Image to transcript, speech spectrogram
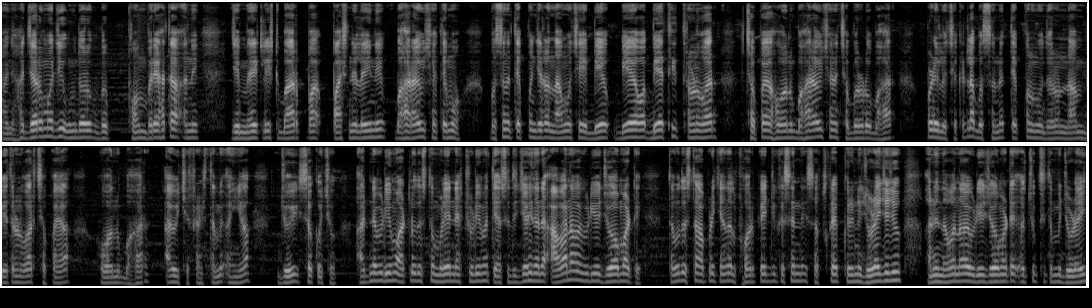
અને હજારોમાં જે ઉમેદવારો ફોર્મ ભર્યા હતા અને જે મેરિટ લિસ્ટ બાર પાસને લઈને બહાર આવ્યું છે તેમાં બસો ને ત્રેપન જેટલા નામો છે. બે બે, બેથી ત્રણ વાર છપાયા હોવાનું બહાર આવ્યું છે અને છબરડો બહાર પડેલો છે. કેટલા બસો ને ત્રેપન ઉમેદવારોનું નામ બે, ત્રણ વાર છપાયા હોવાનું બહાર આવ્યું છે ફ્રેન્ડ્સ તમે અહીંયા જોઈ શકો છો. આજના વિડીયોમાં આટલું દોસ્તો મળીએ નેક્સ્ટ વિડીયોમાં. ત્યાં સુધી જઈને અને આવા નવા વીડિયો જોવા માટે તમે દોસ્તો આપણી ચેનલ ફોર પે એજ્યુકેશનને સબસ્ક્રાઇબ કરીને જોડાઈ જજો અને નવા નવા વીડિયો જોવા માટે અચૂકથી તમે જોડાઈ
